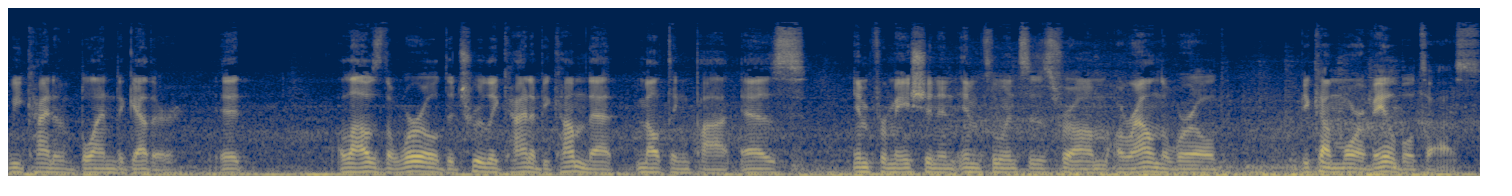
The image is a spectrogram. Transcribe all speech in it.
we kind of blend together, it allows the world to truly kind of become that melting pot as information and influences from around the world become more available to us.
